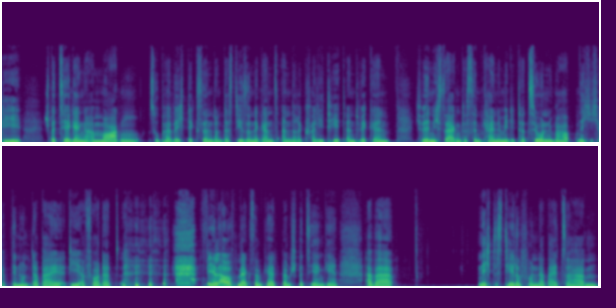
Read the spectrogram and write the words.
die Spaziergänge am Morgen super wichtig sind und dass die so eine ganz andere Qualität entwickeln. Ich will nicht sagen, das sind keine Meditationen, überhaupt nicht. Ich habe den Hund dabei, die erfordert viel Aufmerksamkeit beim Spazierengehen. Aber nicht das Telefon dabei zu haben,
